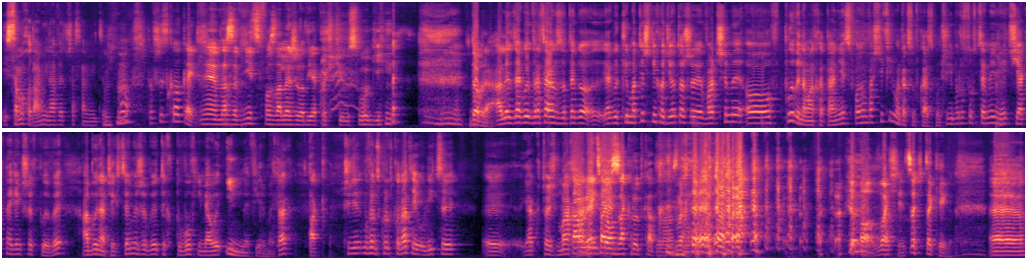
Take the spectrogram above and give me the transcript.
I z samochodami nawet czasami też. Mhm. No, to wszystko okej. Nie wiem, nazewnictwo zależy od jakości usługi. Dobra, ale jakby wracając do tego, jakby klimatycznie chodzi o to, że walczymy o wpływy na Manhattanie swoją właśnie firmą taksówkarską, czyli po prostu chcemy mieć jak największe wpływy, albo inaczej, chcemy, żeby tych wpływów nie miały inne firmy, tak? Tak. Czyli mówiąc krótko, na tej ulicy, y, jak ktoś Ta macha ulica ręką... jest za krótka dla nas. O, właśnie, coś takiego. E,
